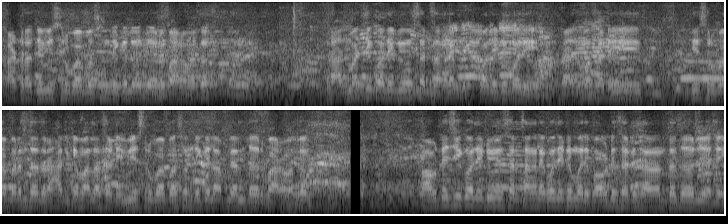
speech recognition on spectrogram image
अठरा ते वीस रुपयापासून देखील दर पार होतात राजमाची क्वालिटीनुसार चांगल्या क्वालिटीमध्ये राजमासाठी तीस रुपयापर्यंत तर हलक्या मालासाठी वीस रुपयापासून देखील आपल्याला दर पार होतो पावट्याची क्वालिटीनुसार चांगल्या क्वालिटीमध्ये पावटीसाठी साधारणतः दर जे येते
